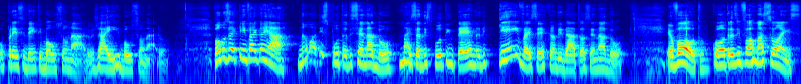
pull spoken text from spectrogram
o presidente Bolsonaro, Jair Bolsonaro. Vamos ver quem vai ganhar. Não a disputa de senador, mas a disputa interna de quem vai ser candidato a senador. Eu volto com outras informações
